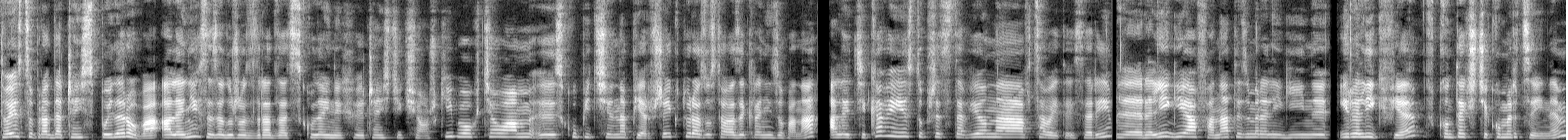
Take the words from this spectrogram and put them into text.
To jest co prawda część spoilerowa, ale nie chcę za dużo zdradzać z kolejnych y, części książki, bo chciałam y, skupić się na pierwszej, która została zekranizowana, ale ciekawie jest tu przedstawiona w całej tej serii y, religia, fanatyzm religijny i relikwie w kontekście komercyjnym,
